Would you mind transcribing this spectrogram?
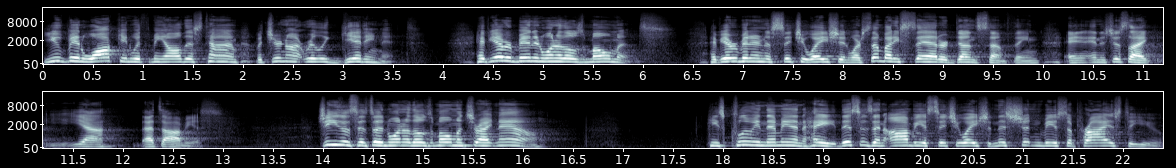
You've been walking with me all this time, but you're not really getting it. Have you ever been in one of those moments? Have you ever been in a situation where somebody said or done something and, and it's just like, yeah, that's obvious? Jesus is in one of those moments right now. He's cluing them in hey, this is an obvious situation. This shouldn't be a surprise to you.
